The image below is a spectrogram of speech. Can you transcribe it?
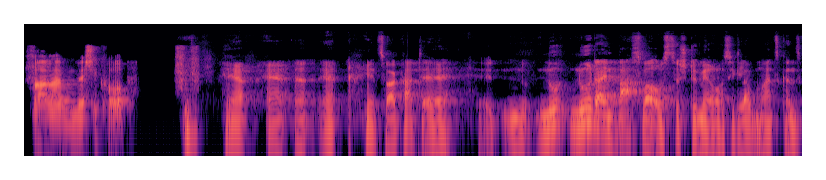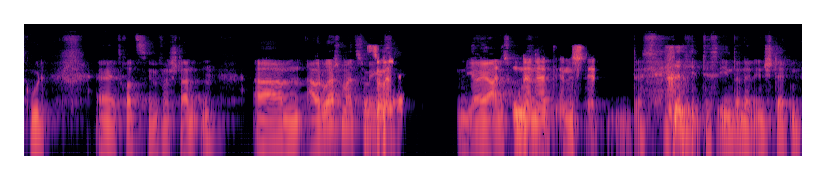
Fahrrad und Wäschekorb. Ja, äh, äh, jetzt war gerade äh, nur, nur dein Bass war aus der Stimme raus. Ich glaube, man hat es ganz gut äh, trotzdem verstanden. Ähm, aber du hast mal zu mir gesagt, ja, ja, alles das Internet in Städten. Das, das, Internet in Städten.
